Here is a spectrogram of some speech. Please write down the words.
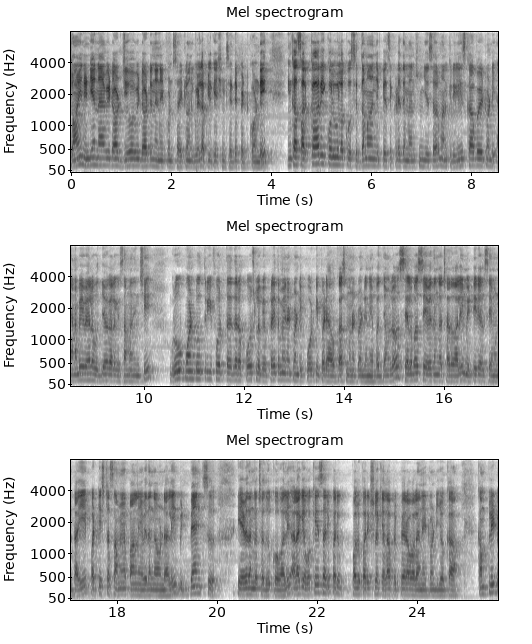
Join Indian navy dot gov dot in అనేటువంటి సైట్లోనికి వెళ్ళి అప్లికేషన్స్ అయితే పెట్టుకోండి. ఇంకా సర్కారీ కొలువులకు సిద్ధమా అని చెప్పేసి ఇక్కడైతే మెన్షన్ చేశారో. మనకి రిలీజ్ కాబోయేటువంటి ఎనభై వేల ఉద్యోగాలకు సంబంధించి group one two three four తదితర పోస్టులు విపరీతమైనటువంటి పోటీ పడే అవకాశం ఉన్నటువంటి నేపథ్యంలో సిలబస్ ఏ విధంగా చదవాలి మెటీరియల్స్ ఏముంటాయి పటిష్ట సమయపాలన ఏ విధంగా ఉండాలి బిడ్ బ్యాంక్స్ ఏ విధంగా చదువుకోవాలి అలాగే ఒకేసారి పరి పలు పరీక్షలకు ఎలా ప్రిపేర్ అవ్వాలనేటువంటి యొక్క కంప్లీట్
